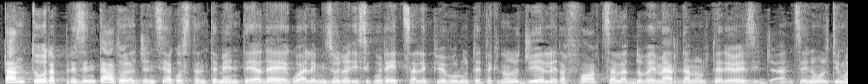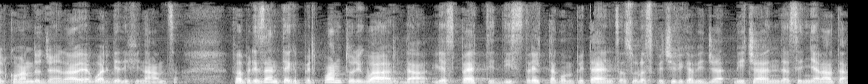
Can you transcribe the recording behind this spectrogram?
Tanto rappresentato, l'Agenzia costantemente adegua le misure di sicurezza alle più evolute tecnologie e le rafforza laddove emergano ulteriori esigenze. In ultimo, il Comando Generale della Guardia di Finanza fa presente che per quanto riguarda gli aspetti di stretta competenza sulla specifica vicenda segnalata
